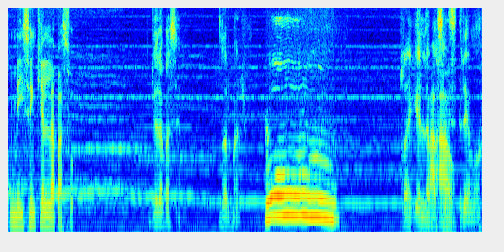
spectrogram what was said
Y me dicen quién la pasó. Yo la pasé. Normal. Uh, Raquel la pasó Wow. extremo.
